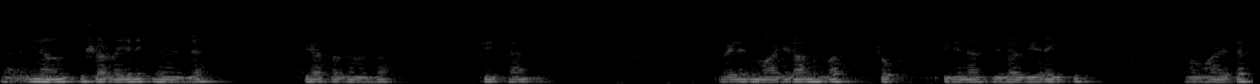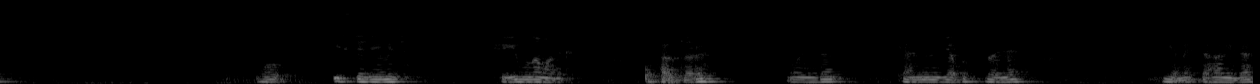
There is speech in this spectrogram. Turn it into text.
Yani inanın dışarıda yediklerinizle kıyasladığınızda ki ben öyle bir maceramız var. Çok bilinen güzel bir yere gittik. Ama maalesef o ist- istediğimiz şeyi bulamadık. Tatları. O yüzden kendimiz yapıp böyle yemek daha güzel.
